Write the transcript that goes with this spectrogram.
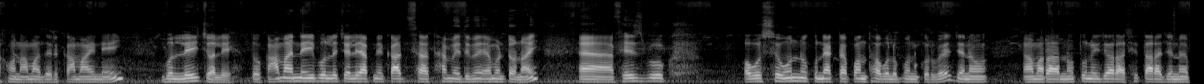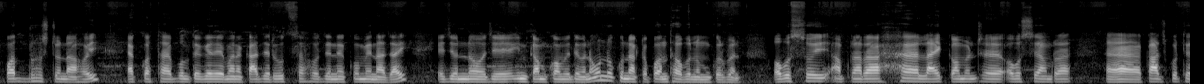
এখন আমাদের কামাই নেই বললেই চলে। তো কামাই নেই বললে চলে, আপনি কাজ থামিয়ে দেবেন এমনটা নয়। ফেসবুক অবশ্যই অন্য কোনো একটা পন্থা অবলম্বন করবে, যেন আমরা নতুন যারা আছি, তারা যেন পথভ্রষ্ট না হই। এক কথায় বলতে গেলে মানে কাজের উৎসাহ যেন কমে না যায়, এজন্য যে ইনকাম কমে দেবেন, অন্য কোনো একটা পন্থা অবলম্বন করবেন। অবশ্যই আপনারা লাইক কমেন্ট অবশ্যই আমরা কাজ করতে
